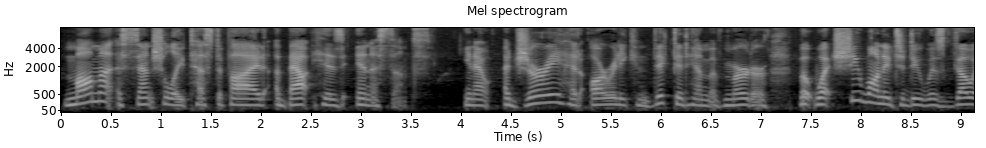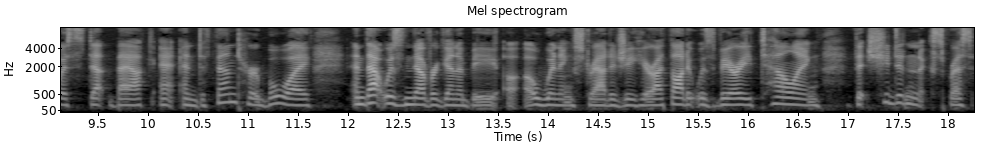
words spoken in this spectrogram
Mama essentially testified about his innocence. You know, a jury had already convicted him of murder, but what she wanted to do was go a step back and, and defend her boy, and that was never going to be a, a winning strategy here. I thought it was very telling that she didn't express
